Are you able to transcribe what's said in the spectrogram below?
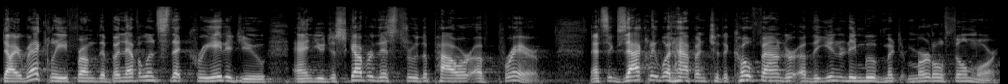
directly from the benevolence that created you, and you discover this through the power of prayer. That's exactly what happened to the co founder of the Unity Movement, Myrtle Fillmore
